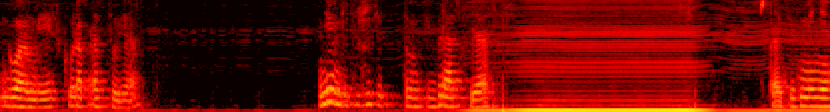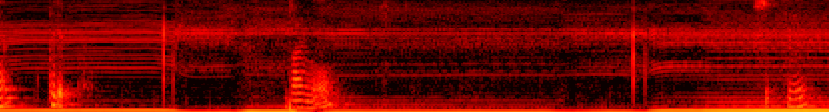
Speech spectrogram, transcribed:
głębiej, skóra pracuje. Nie wiem, czy słyszycie tą wibrację. Czekajcie, zmienię tryb. Wolniej. Szybciej.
